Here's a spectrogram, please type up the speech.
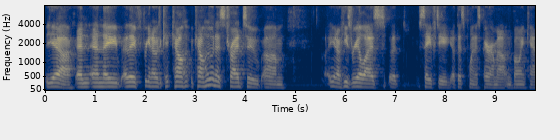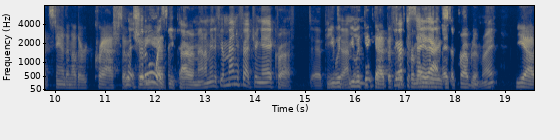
Yeah, and and they they've you know Cal, Calhoun has tried to um, you know he's realized that safety at this point is paramount, and Boeing can't stand another crash. So it should always has, be paramount. I mean, if you're manufacturing aircraft, uh, Peter, you would I you would think that, but you for, have to for say that years, there's a problem, right? Yeah,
